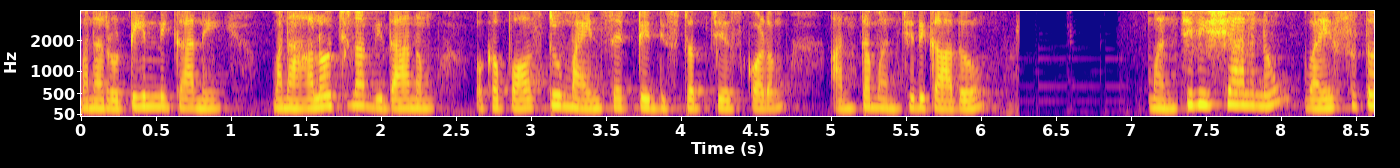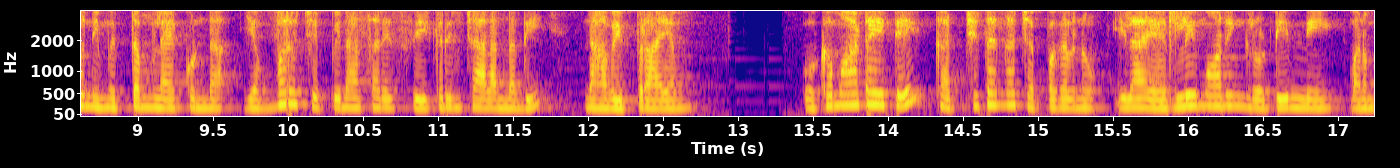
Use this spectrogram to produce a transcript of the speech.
మన రొటీన్ని కానీ మన ఆలోచన విధానం ఒక పాజిటివ్ మైండ్ సెట్ని డిస్టర్బ్ చేసుకోవడం అంత మంచిది కాదు. మంచి విషయాలను వయస్సుతో నిమిత్తం లేకుండా ఎవ్వరు చెప్పినా సరే స్వీకరించాలన్నది నా అభిప్రాయం. ఒక మాట అయితే ఖచ్చితంగా చెప్పగలను. ఇలా ఎర్లీ మార్నింగ్ రొటీన్ని మనం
